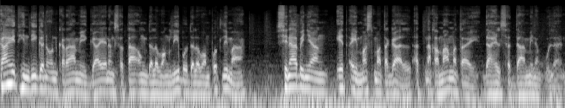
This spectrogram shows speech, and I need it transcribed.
Kahit hindi ganoon karami gaya ng sa taong 2025, sinabi niyang it ay mas matagal at nakamamatay dahil sa dami ng ulan.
